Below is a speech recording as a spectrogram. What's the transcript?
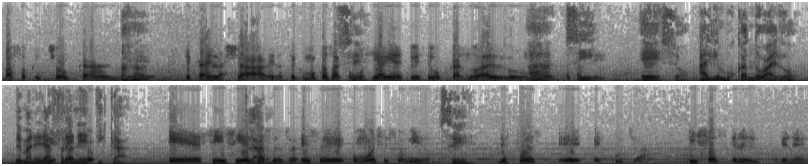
vasos que chocan, Ajá. eh, se caen las llaves, no sé, como cosas, Sí. como si alguien estuviese buscando algo, una Ah, cosa sí. así. Eso. Alguien buscando algo. De manera Exacto. frenética. Eh, sí, sí, esa Claro. sensa- ese, como ese sonido. Sí. Después eh, escucha pisos en el en el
